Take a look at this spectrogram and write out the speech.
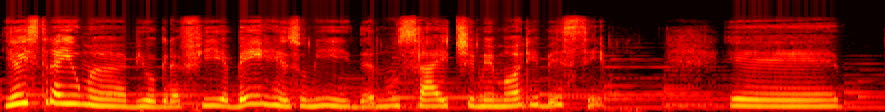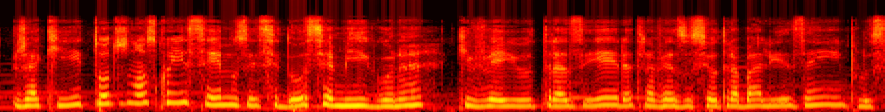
E eu extraí uma biografia bem resumida no site Memória IBC. É, já que todos nós conhecemos esse doce amigo, né? Que veio trazer, através do seu trabalho e exemplos,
